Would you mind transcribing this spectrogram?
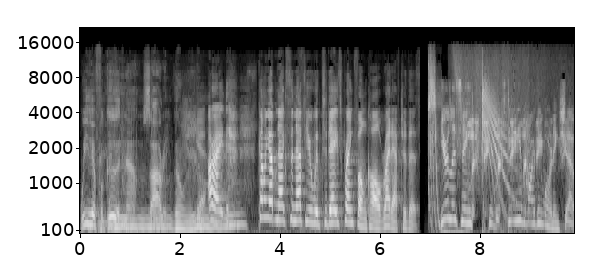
We here for good now. Sorry. Yeah. All right. Coming up next, the nephew with today's prank phone call right after this. You're listening to the Steve Harvey Morning Show.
